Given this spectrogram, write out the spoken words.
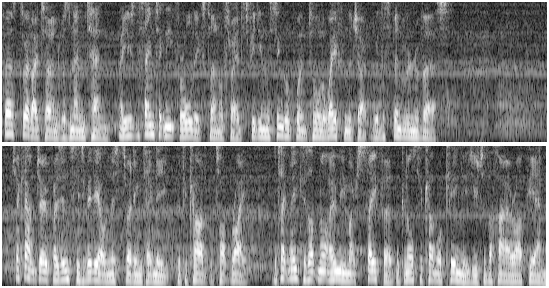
First thread I turned was an M10. I used the same technique for all the external threads, feeding the single point tool away from the chuck with the spindle in reverse. Check out Joe Pieczynski's video on this threading technique with the card at the top right. The technique is up not only much safer, but can also cut more cleanly due to the higher RPM.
